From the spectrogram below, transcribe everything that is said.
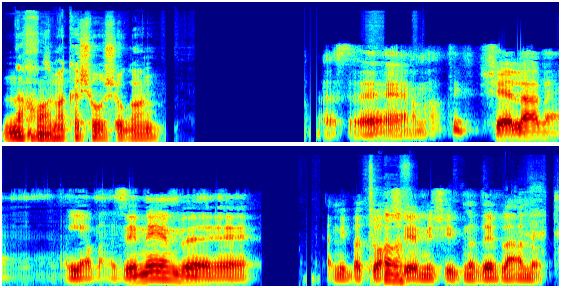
נכון. אז מה קשור שוגון? אז אה, אמרתי, שאלה למאזינים, ואני בטוח שיהיה מי שיתנדב לענות.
